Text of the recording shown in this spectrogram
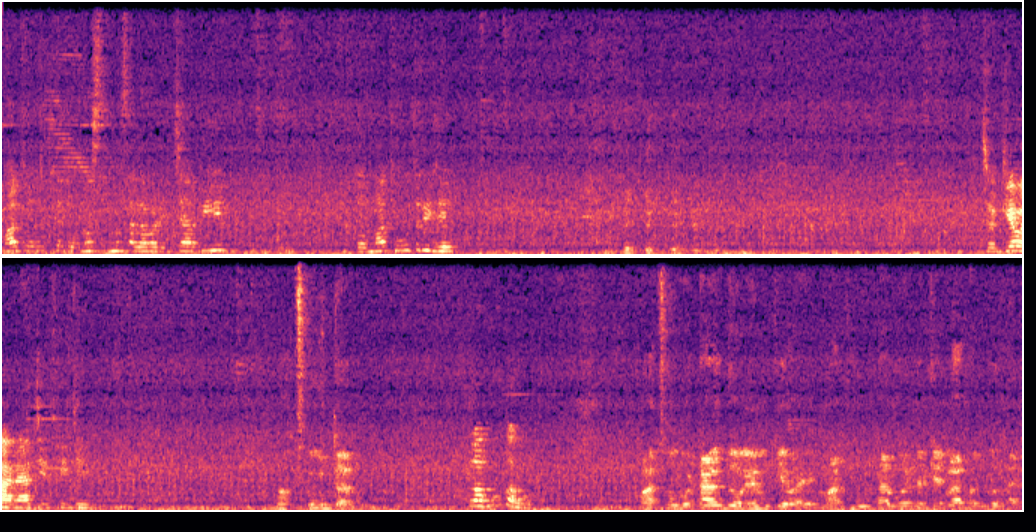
માથું ઉતરે તો મસ્ત મસાલાવાળી ચા પીએ. તો માથું ઉતરી જાય. જો કેવા રાજી થઈ જાય. માથું ઉતારવું તો શું કરવું માથું વટાળ દો એવું કહેવાય. માથું ઉતારવું એટલે કેટલા શબ્દો થાય?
